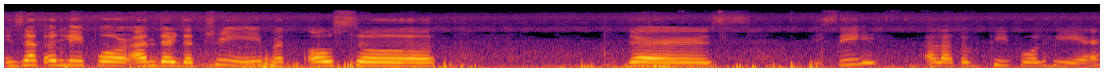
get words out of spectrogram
It's not only for under the tree, but also there's see a lot of people here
